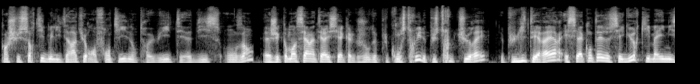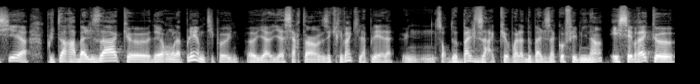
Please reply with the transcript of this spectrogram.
quand je suis sorti de mes littératures enfantines, entre 8 et 10, 11 ans, euh, j'ai commencé à m'intéresser à quelque chose de plus construit, de plus structuré, de plus littéraire, et c'est la comtesse de Ségur qui m'a initié à, plus tard à Balzac. Euh, d'ailleurs, on l'appelait un petit peu. Euh, il y, a, certains écrivains qui l'appelaient une, sorte de Balzac, voilà, de Balzac au féminin. Et c'est vrai que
